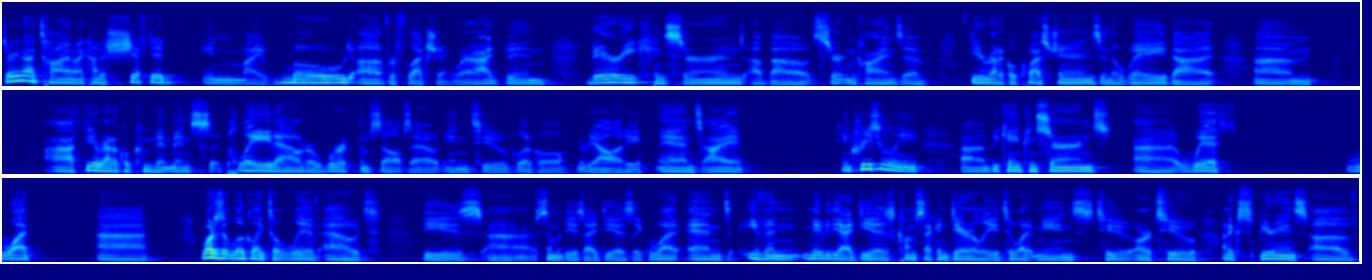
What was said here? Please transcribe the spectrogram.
during that time I kind of shifted in my mode of reflection where I'd been very concerned about certain kinds of theoretical questions and the way that um, uh, theoretical commitments played out or worked themselves out into political reality. And I increasingly um, became concerned uh, with what uh, what does it look like to live out these uh, some of these ideas like what and even maybe the ideas come secondarily to what it means to or to an experience of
